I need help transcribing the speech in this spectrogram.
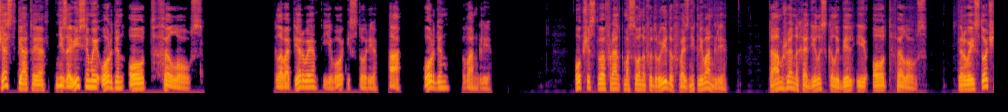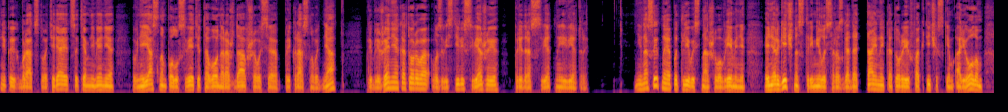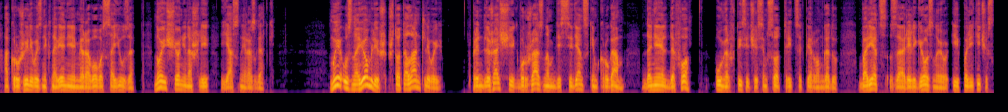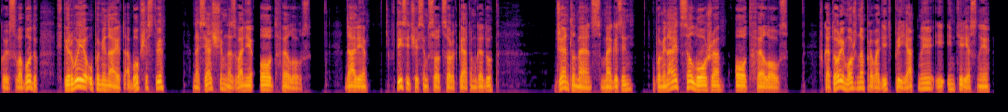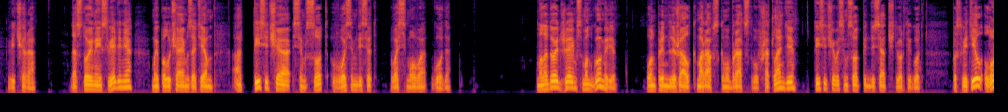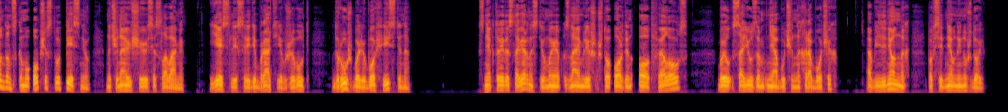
Часть пятая. Независимый орден от Феллоус. Глава первая. Его история. А. Орден в Англии. Общество франкмасонов и друидов возникли в Англии. Там же находилась колыбель и от Феллоус. Первоисточник их братства теряется, тем не менее, в неясном полусвете того нарождавшегося прекрасного дня — приближение которого возвестили свежие предрассветные ветры. Ненасытная пытливость нашего времени энергично стремилась разгадать тайны, которые фактическим ореолом окружили возникновение мирового союза, но еще не нашли ясной разгадки. Мы узнаем лишь, что талантливый, принадлежащий к буржуазным диссидентским кругам Даниэль Дефо, умер в 1731 году, борец за религиозную и политическую свободу, впервые упоминает об обществе, носящем название Odd Fellows. Далее, в 1745 году, Gentleman's Magazine упоминается ложа Odd Fellows, в которой можно проводить приятные и интересные вечера. Достойные сведения мы получаем затем от 1788 года. Молодой Джеймс Монтгомери, он принадлежал к Моравскому братству в Шотландии, 1854 год, посвятил лондонскому обществу песню, начинающуюся словами «Если среди братьев живут дружба, любовь, истина». С некоторой достоверностью мы знаем лишь, что орден Old Fellows был союзом необученных рабочих, объединенных повседневной нуждой.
